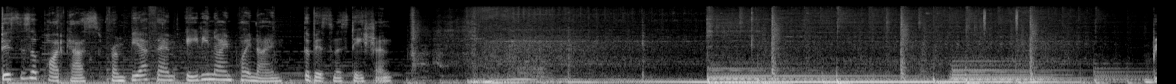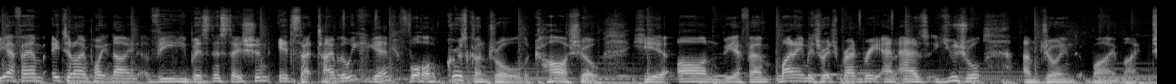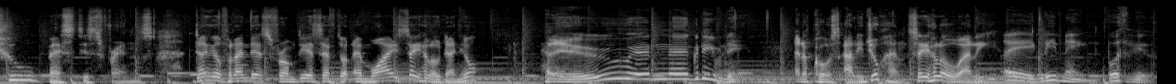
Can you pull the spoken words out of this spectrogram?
This is a podcast from BFM 89.9, the business station. BFM 89.9, the business station. It's that time of the week again for Cruise Control, the car show here on BFM. My name is Rich Bradbury, and as usual, I'm joined by my two bestest friends. Daniel Fernandez from DSF.my. Say hello, Daniel. Hello and uh, good evening. And of course, Ali Johan. Say hello, Ali. Hey, good evening, both of you.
